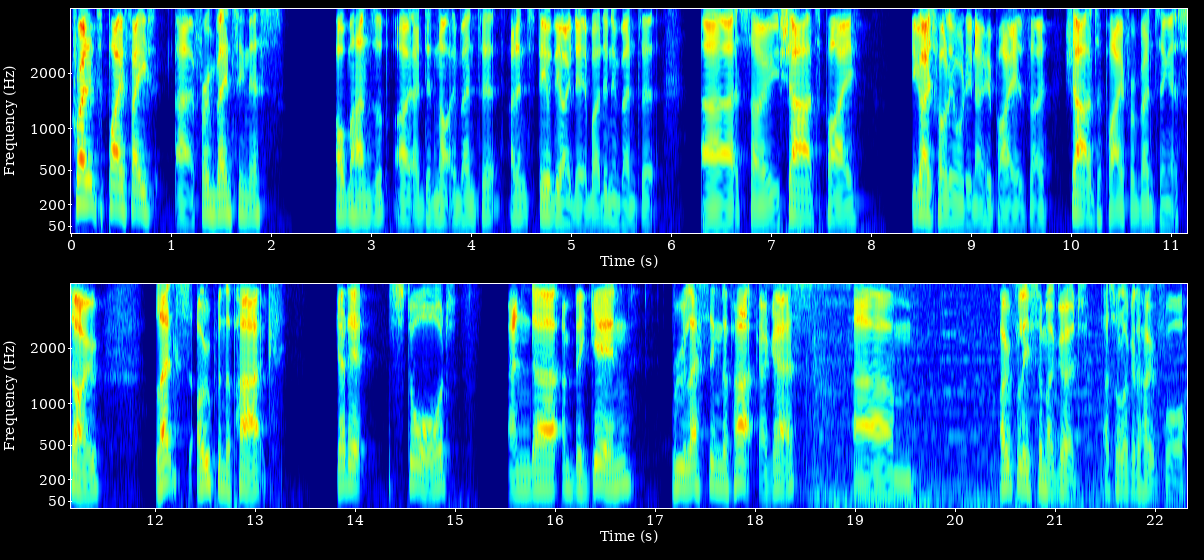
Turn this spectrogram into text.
credit to Pieface uh, for inventing this. Hold my hands up. I, I, did not invent it. I didn't steal the idea, but I didn't invent it. Uh, so shout out to Pie. You guys probably already know who Pie is, though. Shout out to Pie for inventing it. So let's open the pack, get it stored, and uh, and begin rouletting the pack, I guess. Um, hopefully some are good. That's all I could hope for.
